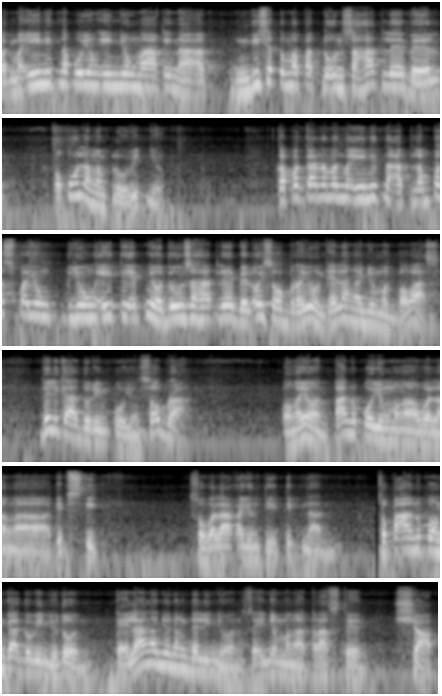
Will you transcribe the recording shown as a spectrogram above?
Pag mainit na po yung inyong makina at hindi siya tumapat doon sa hot level, o kulang ang fluid nyo. Kapag ka naman mainit na at lampas pa yung, yung ATF nyo doon sa hot level, oy sobra yun, kailangan nyo magbawas. Delikado rin po yung sobra. O ngayon, paano po yung mga walang ah, dipstick? So wala kayong titignan. So paano po ang gagawin nyo doon? Kailangan nyo nang dalin yun sa inyong mga trusted shop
